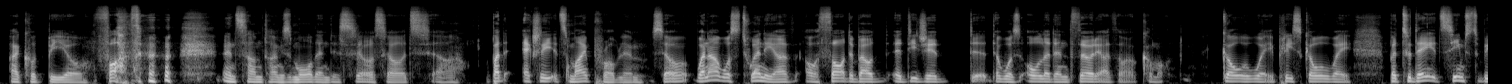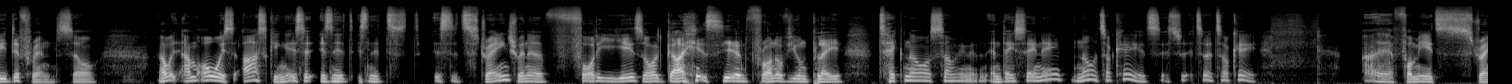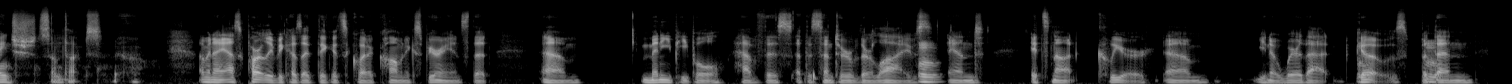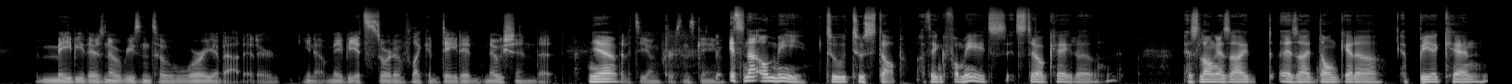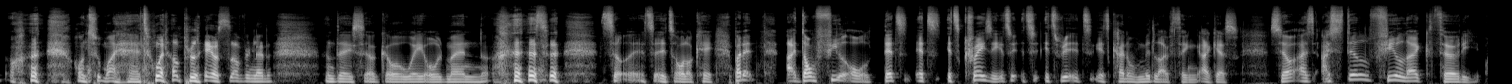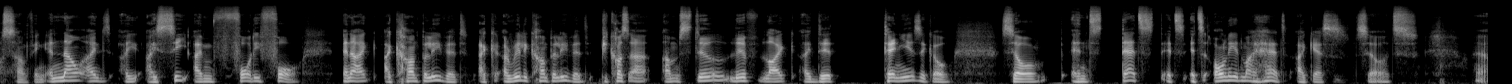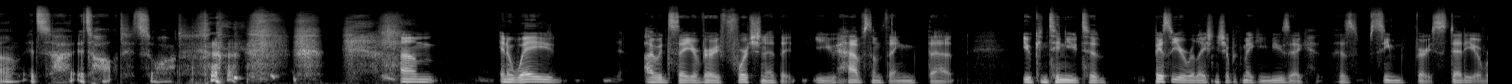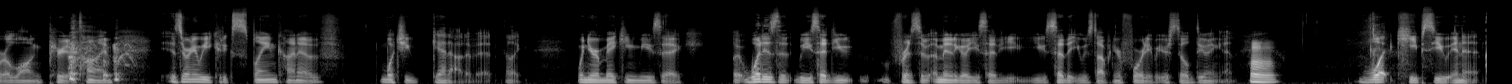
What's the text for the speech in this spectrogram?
I could be your father, and sometimes more than this. So, so it's. Uh, but actually, it's my problem. So when I was 20, I, I thought about a DJ that was older than 30. I thought, oh, come on, go away, please go away. But today it seems to be different. So I am always asking, is it, isn't it, isn't it, is it strange when a 40 years old guy is here in front of you and play techno or something, and they say, no, no, it's okay, it's, it's, it's, it's okay uh, for me, it's strange sometimes. Yeah. I mean, I ask partly because I think it's quite a common experience that um, many people have this at the center of their lives, mm. and it's not clear, um, you know, where that mm. goes. But mm. then maybe there's no reason to worry about it, or you know, maybe it's sort of like a dated notion that yeah that it's a young person's game. It's not on me to to stop. I think for me, it's it's still okay to as long as I as I don't get a, a beer can onto my head when I play or something like that, and they say, "Go away, old man." so it's it's all okay. But it, I don't feel old. That's it's it's crazy. It's it's it's it's it's kind of a midlife thing, I guess. So I I still feel like thirty or something, and now I I, I see I'm forty four. And I, I can't believe it. I, I really can't believe it because I, I'm still live like I did 10 years ago. So and that's it's it's only in my head, I guess. So it's yeah, it's it's hard. It's so hard. um, in a way, I would say you're very fortunate that you have something that you continue to. Basically, your relationship with making music has seemed very steady over a long period of time. Is there any way you could explain kind of what you get out of it? Or like when you're making music, what is it? You said you, for instance, a minute ago, you said you, you said that you would stop when you're 40, but you're still doing it. Mm-hmm. What keeps you in it?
